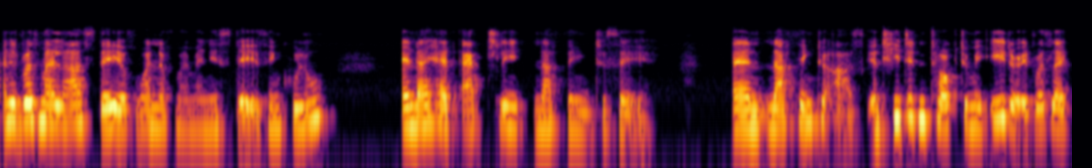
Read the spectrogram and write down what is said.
and it was my last day of one of my many stays in kulu and i had actually nothing to say and nothing to ask and he didn't talk to me either it was like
